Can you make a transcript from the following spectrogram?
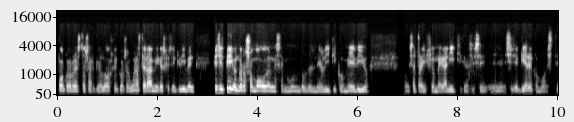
pocos restos arqueológicos, algunas cerámicas que se inscriben, que se inscriben grosso modo en ese mundo del neolítico medio, esa tradición megalítica, si se, si se quiere, como este,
